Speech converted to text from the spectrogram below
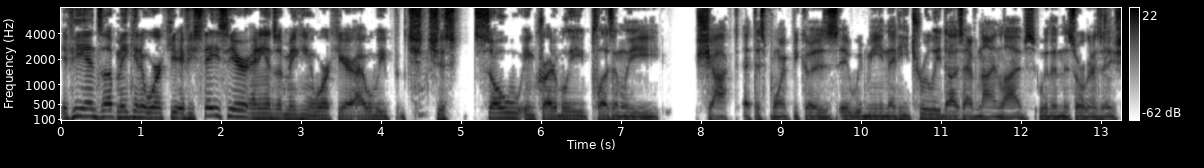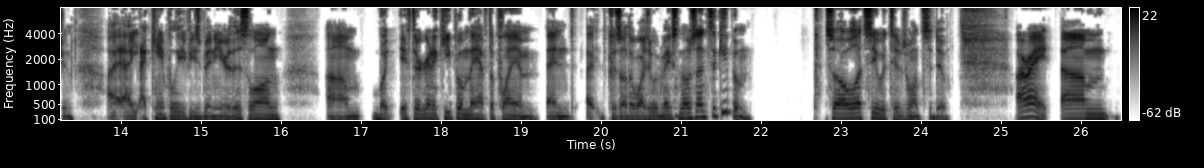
if he ends up making it work here, if he stays here and he ends up making it work here, I will be just so incredibly pleasantly shocked at this point because it would mean that he truly does have nine lives within this organization. I, I, I can't believe he's been here this long. Um, but if they're going to keep him, they have to play him, and because uh, otherwise it would make no sense to keep him. So let's see what Tibbs wants to do. All right. Um,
